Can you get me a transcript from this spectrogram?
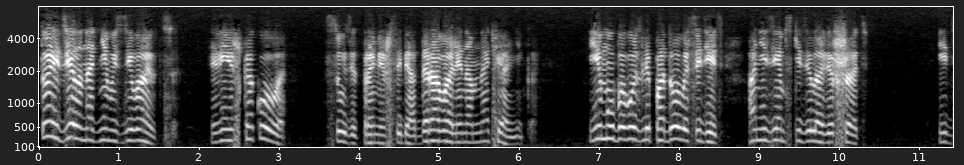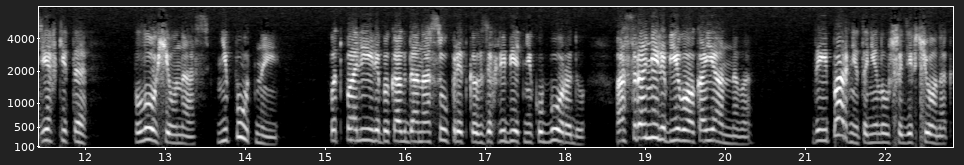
то и дело над ним издеваются. Видишь, какого, судят промеж себя, даровали нам начальника. Ему бы возле подола сидеть, а не земские дела вершать. И девки-то плохи у нас, непутные. Подпалили бы, когда на супредках захребетнику бороду, а б его окаянного. Да и парни-то не лучше девчонок.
